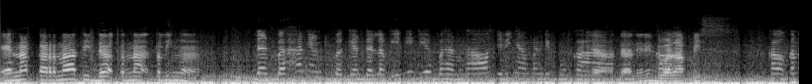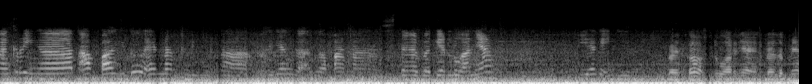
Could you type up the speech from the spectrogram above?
Enak karena tidak kena telinga. Dan bahan yang di bagian dalam ini dia bahan kaos, jadi nyaman di muka. Ya, dan ini dua lapis. Kalau kena keringat apa gitu enak di muka, makanya nggak nggak panas. Dan bagian luarnya dia kayak gini. Bahan kaos luarnya, yang dalamnya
